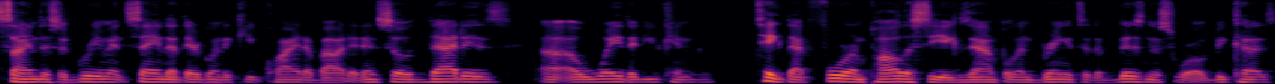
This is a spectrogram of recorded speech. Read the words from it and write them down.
sign this agreement saying that they're going to keep quiet about it. And so that is a, way that you can take that foreign policy example and bring it to the business world because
